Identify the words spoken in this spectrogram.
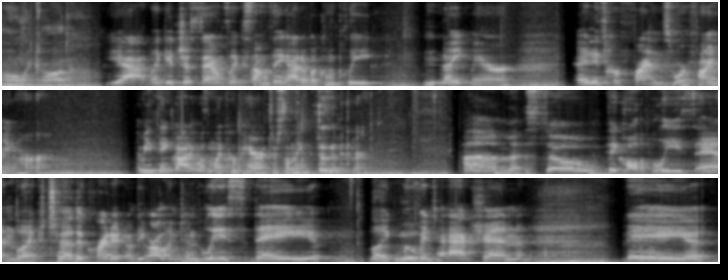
Oh my god. yeah like it just sounds like something out of a complete nightmare. And it's her friends who are finding her. I mean thank god it wasn't like her parents or something. It doesn't matter um, so they call the police and like to the credit of the arlington police they like move into action. They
